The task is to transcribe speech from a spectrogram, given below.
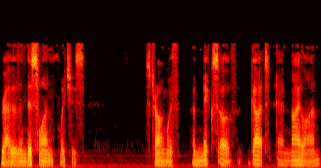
rather than this one, which is strung with a mix of gut and nylon.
